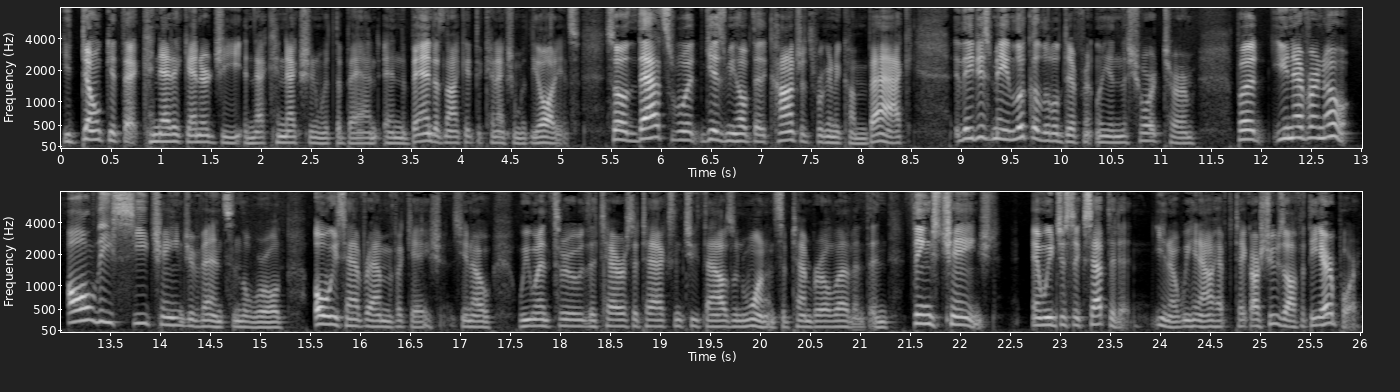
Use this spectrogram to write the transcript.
You don't get that kinetic energy and that connection with the band, and the band does not get the connection with the audience. So that's what gives me hope that concerts were going to come back. They just may look a little differently in the short term, but you never know. All these sea change events in the world always have ramifications. You know, we went through the terrorist attacks in 2001 on September 11th, and things changed, and we just accepted it. You know, we now have to take our shoes off at the airport.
